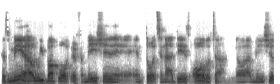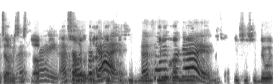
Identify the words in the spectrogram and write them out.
because me and her, we bump off information and, and thoughts and ideas all the time. You know what I mean? She'll tell me some stuff. right. I totally forgot. think she should do, I you know totally what I mean? forgot. I think she should do it.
